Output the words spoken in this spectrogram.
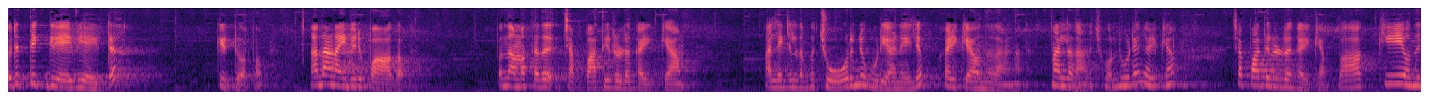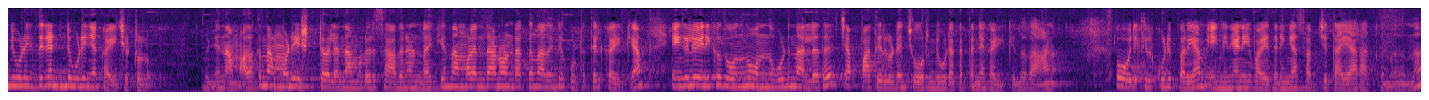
ഒരു തിക്ക് ഗ്രേവി ആയിട്ട് കിട്ടും അപ്പം. അതാണ് അതിന്റെ ഒരു പാകം. അപ്പം നമുക്കത് ചപ്പാത്തിയുടെ കൂടെ കഴിക്കാം. അല്ലെങ്കിൽ നമുക്ക് ചോറിന്റെ കൂടിയാണേലും കഴിക്കാവുന്നതാണ്. നല്ലതാണ്. ചോറിന്റെ കൂടെയും കഴിക്കാം ചപ്പാത്തിയുടെ കൂടെയും കഴിക്കാം. ബാക്കി ഒന്നിന്റെ കൂടെ ഇത് രണ്ടിന്റെ കൂടി ഞാൻ കഴിച്ചിട്ടുള്ളൂ. പിന്നെ നമ്മ അതൊക്കെ നമ്മുടെ ഇഷ്ടമല്ല. നമ്മളൊരു സാധനം ഉണ്ടാക്കി നമ്മൾ എന്താണോ ഉണ്ടാക്കുന്നത് അതിന്റെ കൂട്ടത്തിൽ കഴിക്കാം. എങ്കിലും എനിക്ക് തോന്നുന്നു ഒന്നുകൂടി നല്ലത് ചപ്പാത്തിയുടെ കൂടെയും ചോറിന്റെ കൂടെയൊക്കെ തന്നെ കഴിക്കുന്നതാണ്. അപ്പോൾ ഒരിക്കൽ കൂടി പറയാം എങ്ങനെയാണ് ഈ വഴുതനങ്ങ സബ്ജി തയ്യാറാക്കുന്നതെന്ന്.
